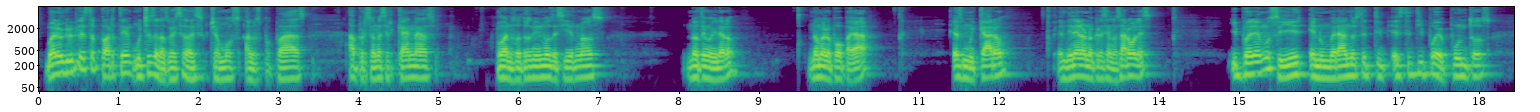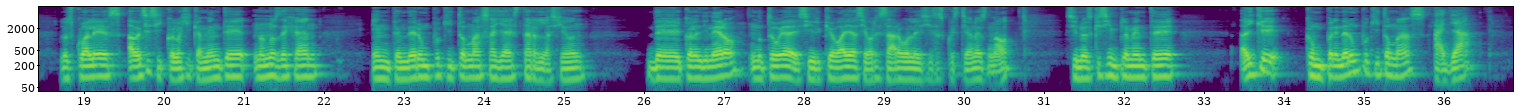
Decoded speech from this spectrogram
Bueno, creo que en esta parte muchas de las veces escuchamos a los papás, a personas cercanas, o a nosotros mismos decirnos, no tengo dinero, no me lo puedo pagar, es muy caro, el dinero no crece en los árboles. Y podríamos seguir enumerando este, este tipo de puntos, los cuales a veces psicológicamente no nos dejan entender un poquito más allá esta relación de con el dinero. No te voy a decir que vayas y abres árboles y esas cuestiones, no. Sino es que simplemente hay que comprender un poquito más allá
